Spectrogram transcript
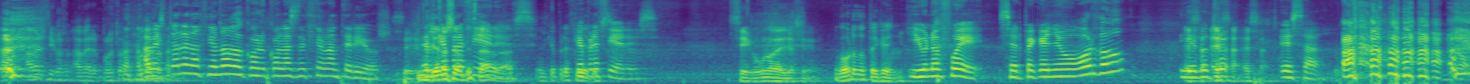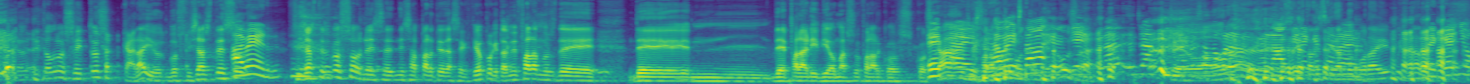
A, a ver, chicos, a ver. Porque A ver, está relacionado con, con la sección anterior. Sí. ¿El que no sé prefieres? ¿El que ¿Qué prefieres? Sí, uno de ellos, sí. ¿Gordo o pequeño? Y uno fue ser pequeño o gordo y el Esa, otro esa, esa. esa. No, pero de todos os xeitos, carallo, vos fixastes A ver. Fixastes vos son nesa, nesa parte da sección porque tamén falamos de de mm, de falar idiomas ou falar cos cos Eh, cans, e estaba, estaba, eh, bien, ya, Pero ahora se están que ser tirando eh, por ahí, pues nada. Pequeño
